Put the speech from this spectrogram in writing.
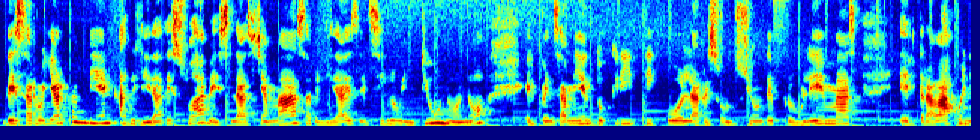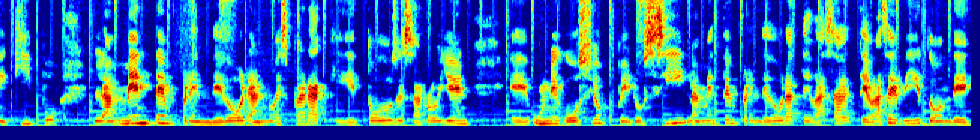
desarrollar también habilidades suaves, las llamadas habilidades del siglo XXI, ¿no? El pensamiento crítico, la resolución de problemas, el trabajo en equipo, la mente emprendedora, no es para que todos desarrollen eh, un negocio, pero sí la mente emprendedora te, vas a, te va a servir donde,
